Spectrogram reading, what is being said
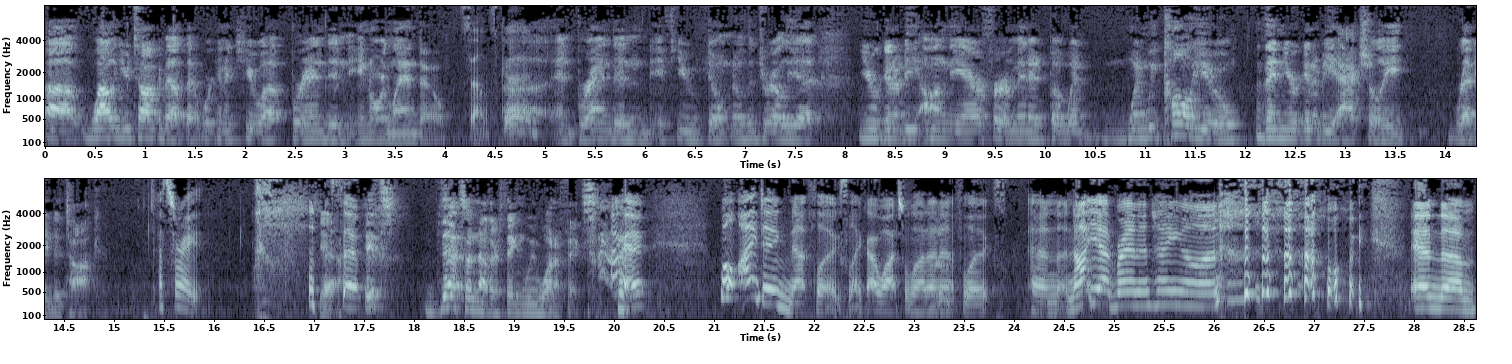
Uh, while you talk about that, we're going to queue up Brandon in Orlando. Sounds good. Uh, and Brandon, if you don't know the drill yet, you're going to be on the air for a minute, but when when we call you, then you're going to be actually ready to talk. That's right. Yeah, So- it's that's another thing we want to fix. Okay. Well, I dig Netflix. Like I watch a lot of Netflix, and not yet, Brandon. Hang on. and um,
